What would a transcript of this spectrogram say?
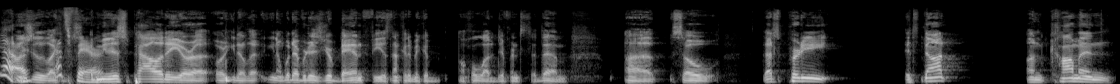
Yeah, usually like that's fair. a municipality or a or you know you know whatever it is your band fee is not going to make a, a whole lot of difference to them. Uh, so that's pretty. It's not uncommon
